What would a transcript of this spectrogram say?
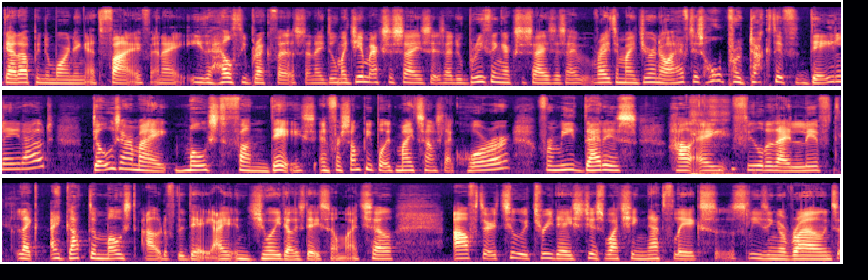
get up in the morning at five and I eat a healthy breakfast and I do my gym exercises, I do breathing exercises, I write in my journal. I have this whole productive day laid out. Those are my most fun days. And for some people, it might sound like horror. For me, that is how I feel that I lived, like I got the most out of the day. I enjoy those days so much. So, after two or three days just watching Netflix, sleazing around,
